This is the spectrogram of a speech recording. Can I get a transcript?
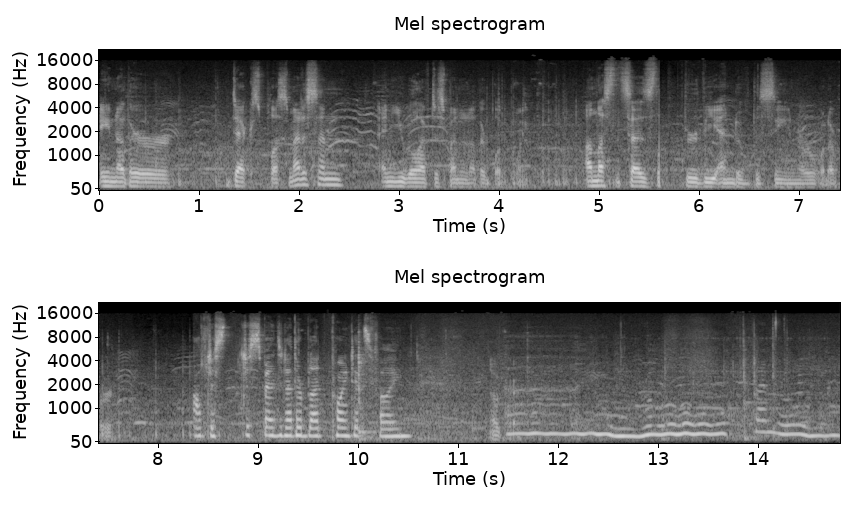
another Dex plus medicine, and you will have to spend another blood point, unless it says through the end of the scene or whatever. I'll just just spend another blood point. It's fine. Okay. I'm rolling.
